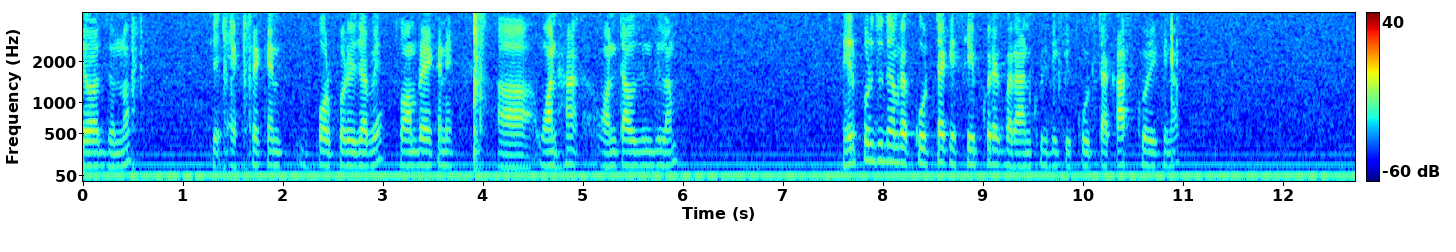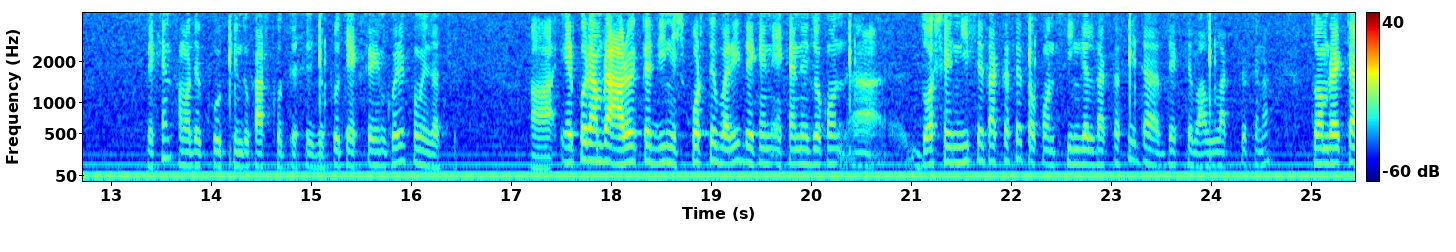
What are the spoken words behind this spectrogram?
দেওয়ার জন্য যে এক সেকেন্ড পর পরে যাবে। তো আমরা এখানে ওয়ান ওয়ান থাউজেন্ড দিলাম। এরপর যদি আমরা কোডটাকে সেভ করে একবার রান করে, দেখি কোডটা কাজ করে কিনা। দেখেন আমাদের কোড কিন্তু কাজ করতেছে যে প্রতি এক সেকেন্ড করে কমে যাচ্ছে। এরপরে আমরা আরও একটা জিনিস করতে পারি। দেখেন এখানে যখন দশের নিচে থাকতেছে, তখন সিঙ্গেল থাকতেছে। এটা দেখতে ভালো লাগতেছে না। তো আমরা একটা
